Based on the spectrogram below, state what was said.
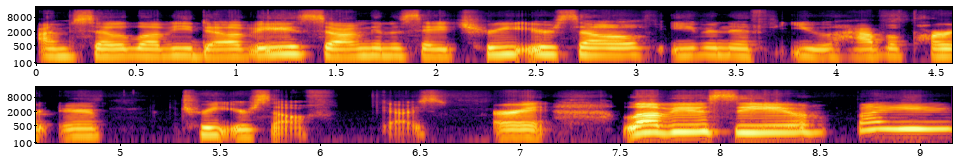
I'm so lovey dovey. So I'm going to say treat yourself. Even if you have a partner, treat yourself, guys. All right. Love you. See you. Bye.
